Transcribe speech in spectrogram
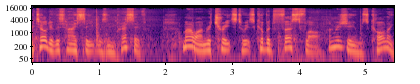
We told you this high seat was impressive. Maruan retreats to its covered first floor and resumes calling.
